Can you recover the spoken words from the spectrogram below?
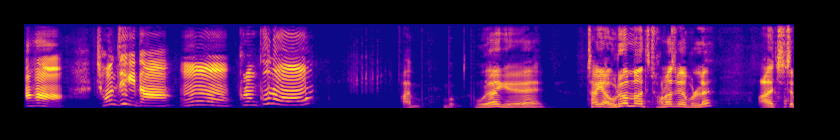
아가 전쟁이다 어 그럼 끊어 아, 뭐, 뭐야, 이게. 자기야, 우리 엄마한테 전화 좀 해볼래? 아, 진짜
